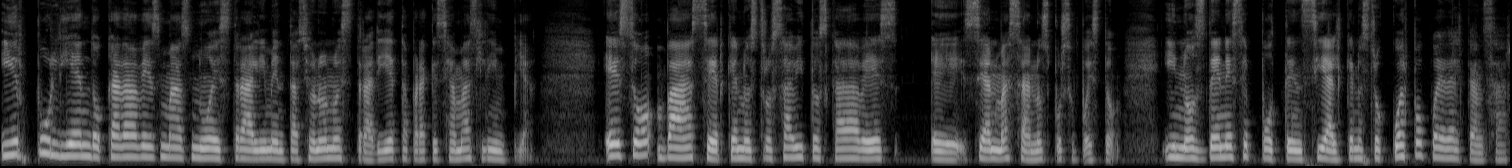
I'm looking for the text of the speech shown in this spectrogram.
ir puliendo cada vez más nuestra alimentación o nuestra dieta para que sea más limpia. Eso va a hacer que nuestros hábitos cada vez eh, sean más sanos, por supuesto, y nos den ese potencial que nuestro cuerpo puede alcanzar.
